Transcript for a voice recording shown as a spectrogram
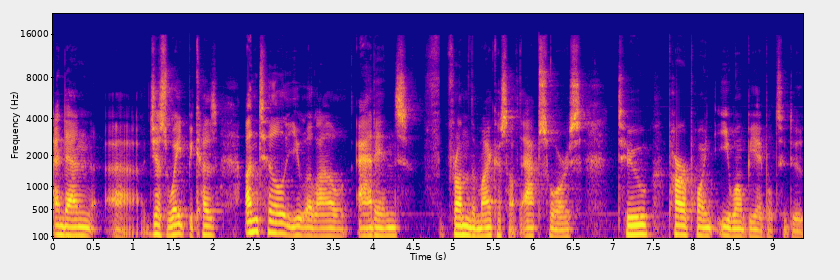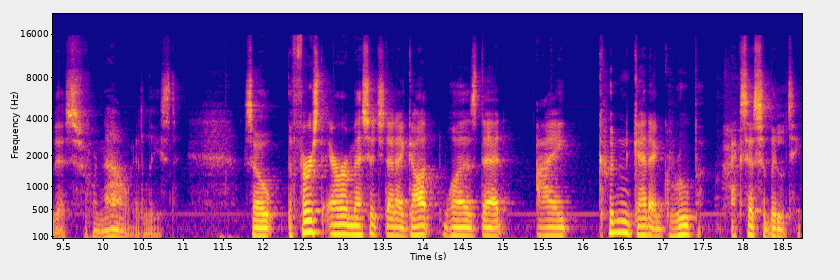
and then uh, just wait because until you allow add-ins from the Microsoft App Source to PowerPoint, you won't be able to do this for now at least. So the first error message that I got was that I couldn't get a group accessibility.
